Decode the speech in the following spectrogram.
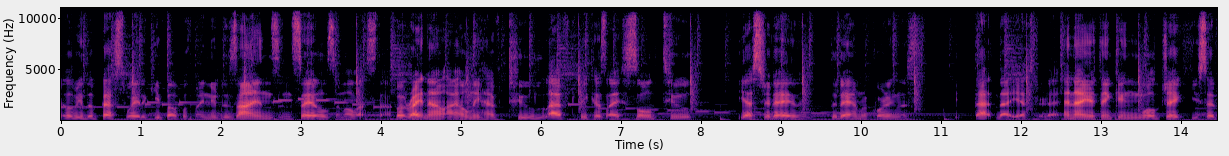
It'll be the best way to keep up with my new designs and sales and all that stuff. But right now I only have two left because I sold two yesterday, then the day I'm recording this, that, that yesterday. And now you're thinking, well, Jake, you said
